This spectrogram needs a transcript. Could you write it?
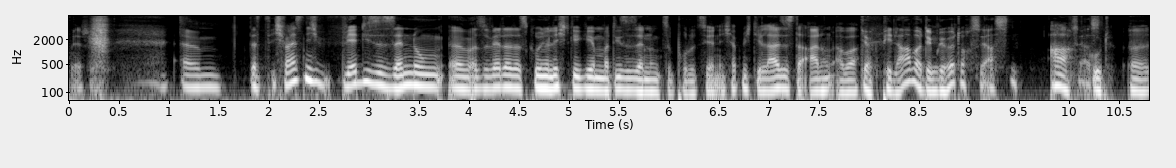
sehr schön. Ähm, das, ich weiß nicht, wer diese Sendung, äh, also wer da das grüne Licht gegeben hat, diese Sendung zu produzieren. Ich habe nicht die leiseste Ahnung, aber Jörg Pilawa, dem gehört doch zuerst. Ah, zuerst. gut. Äh,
